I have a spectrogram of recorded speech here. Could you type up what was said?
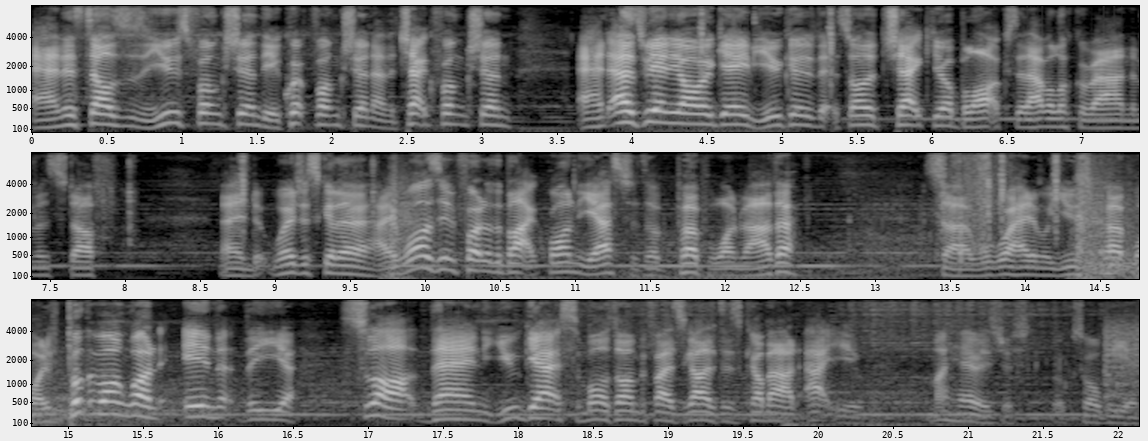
And this tells us the use function, the equip function, and the check function. And as we any other game, you could sort of check your blocks and have a look around them and stuff. And we're just gonna... I was in front of the black one, yes, the purple one rather. So we'll go ahead and we'll use the purple one. If you put the wrong one in the slot, then you get some more zombified skeletons come out at you. My hair is just looks all weird.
